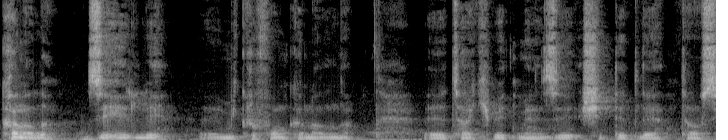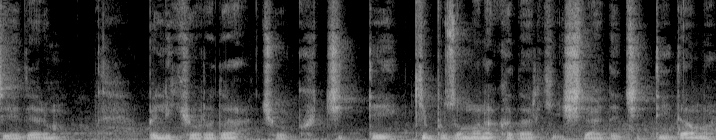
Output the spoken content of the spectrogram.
kanalı Zehirli e, Mikrofon kanalını e, takip etmenizi şiddetle tavsiye ederim. Belli ki orada çok ciddi ki bu zamana kadarki işler de ciddiydi ama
